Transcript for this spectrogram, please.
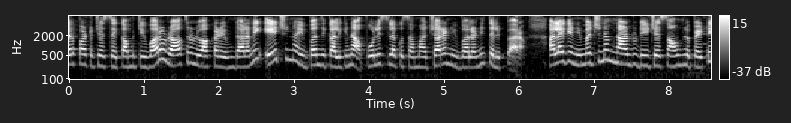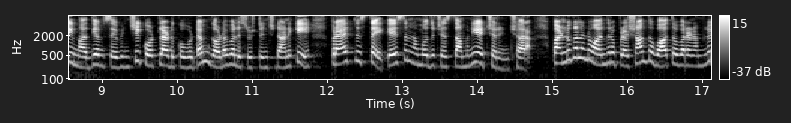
ఏర్పాటు చేసే కమిటీ వారు రాత్రులు అక్కడే ఉండాలని ఏ చిన్న ఇబ్బంది కలిగినా పోలీసులకు సమాచారాన్ని ఇవ్వాలని తెలిపారు. అలాగే నిమజ్జనం నాడు డీజే సౌండ్లు పెట్టి మద్యం సేవించి కొట్లాడుకోవటం గొడవలు సృష్టించడానికి ప్రయత్నిస్తే కేసులు నమోదు చేస్తామని హెచ్చరించారు. పండుగలను అందరూ ప్రశాంత వాతావరణంలో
